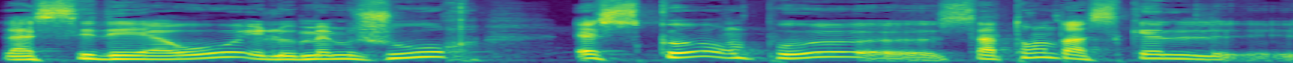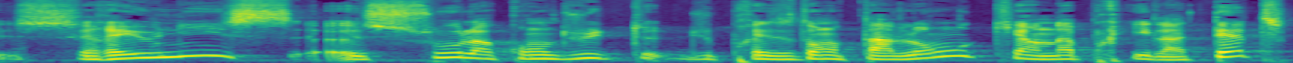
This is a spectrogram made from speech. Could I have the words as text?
la CDAO et le même jour, est-ce qu'on peut euh, s'attendre à ce qu'elle se réunisse sous la conduite du président Talon, qui en a pris la tête,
